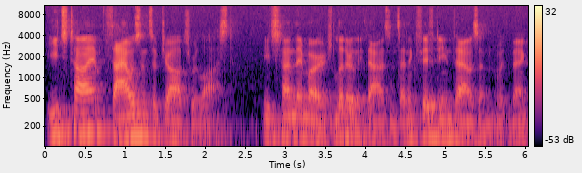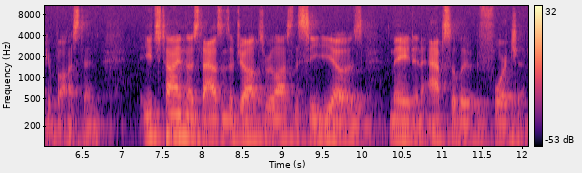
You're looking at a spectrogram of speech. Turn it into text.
Each time, thousands of jobs were lost. Each time they merged, literally thousands, I think 15,000 with Bank of Boston. Each time those thousands of jobs were lost, the CEOs made an absolute fortune.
